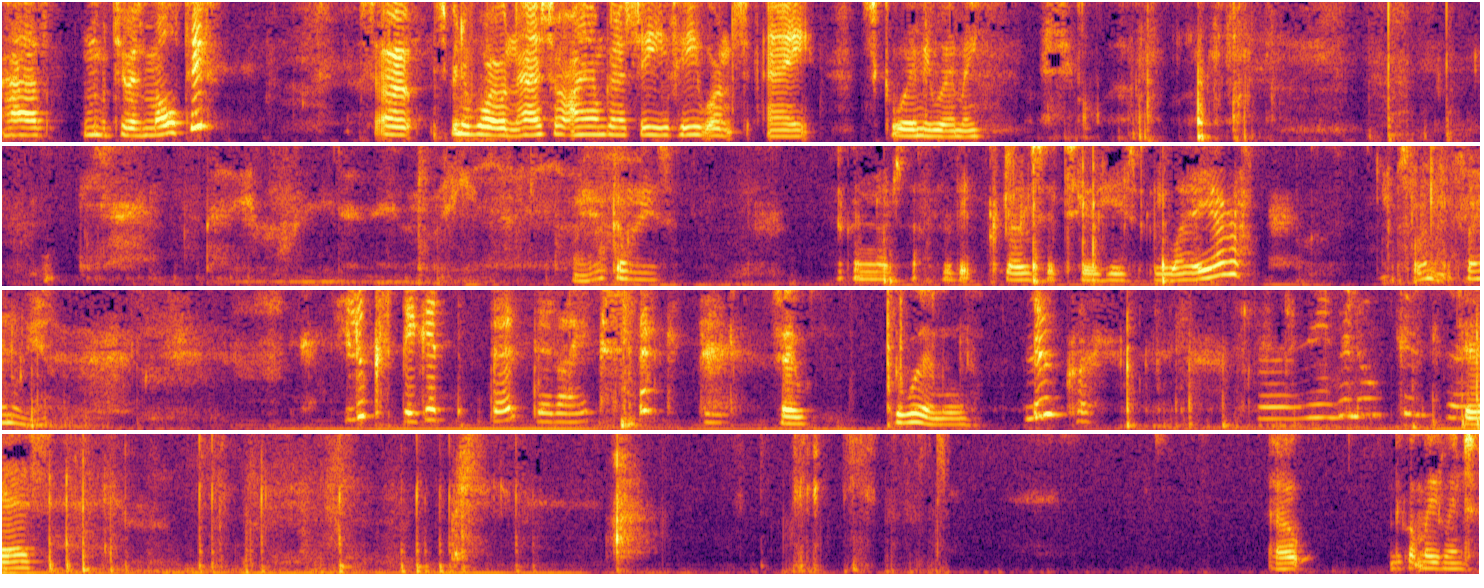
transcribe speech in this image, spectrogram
has number two has molted. So it's been a while now, so I am going to see if he wants a squirmy wormy. There, guys. I can nudge that a little bit closer to his lair. Sorry, it's very annoying. He looks bigger than, than I expected. Who? The worm or? Uh. Yes. Oh, we've got movement.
